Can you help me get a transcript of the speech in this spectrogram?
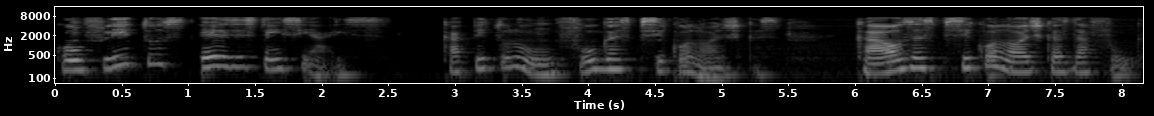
Conflitos existenciais. Capítulo 1 Fugas psicológicas. Causas psicológicas da fuga.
